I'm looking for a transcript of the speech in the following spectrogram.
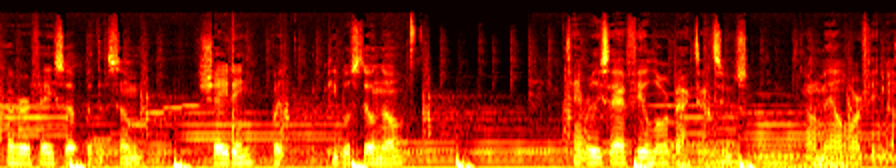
cover her face up with some shading, but people still know. I can't really say I feel lower back tattoos on a male or a female.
